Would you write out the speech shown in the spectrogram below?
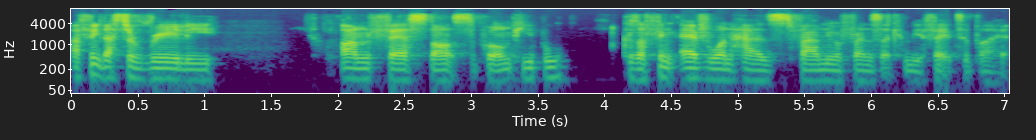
I think that's a really unfair stance to put on people because I think everyone has family or friends that can be affected by it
